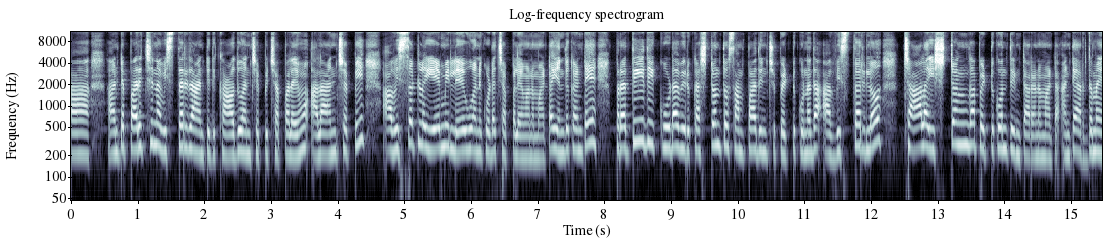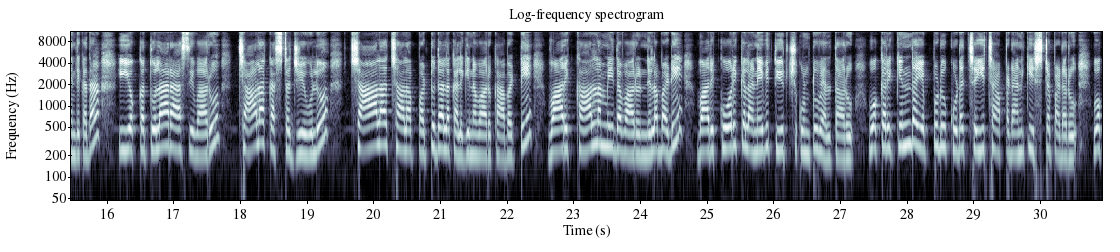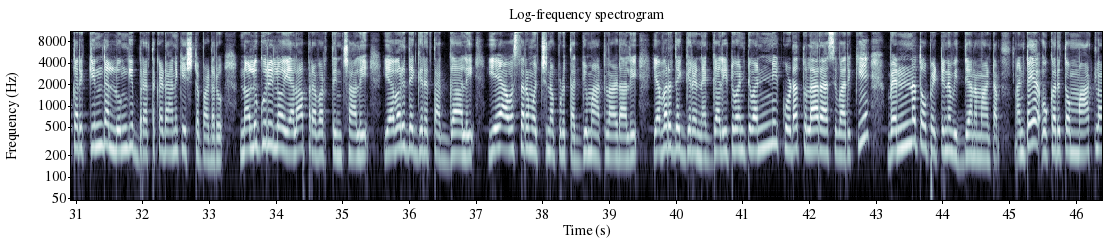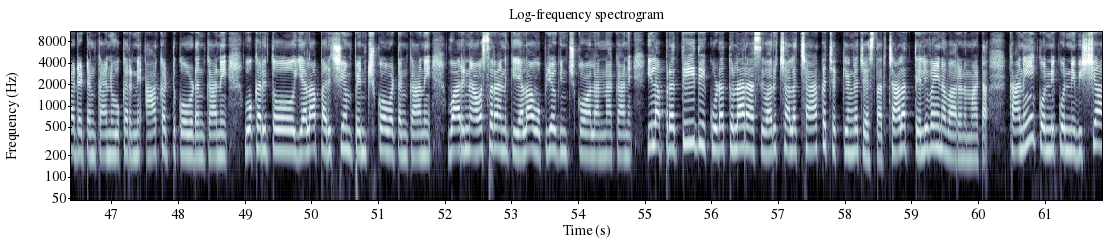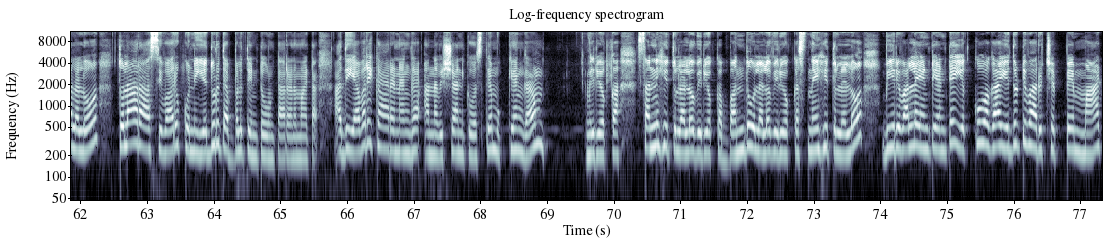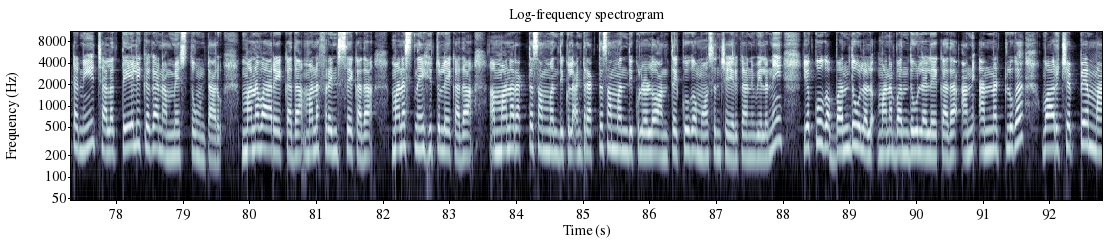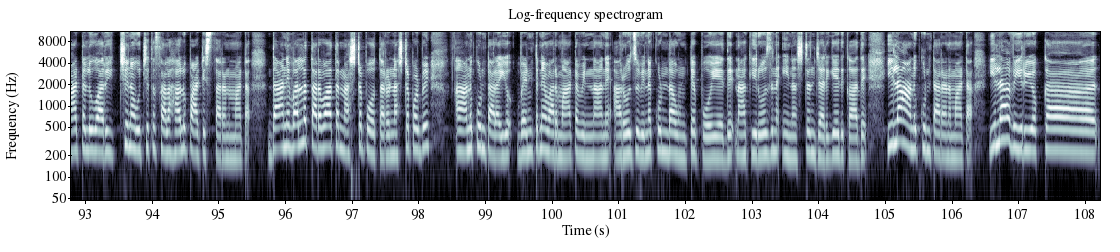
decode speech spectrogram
అంటే పరిచిన విస్తరి లాంటిది కాదు అని చెప్పి చెప్పలేము. అలా అని చెప్పి ఆ విస్తట్లో ఏమీ లేవు అని కూడా చెప్పలేము అనమాట ఎందుకంటే ప్రతిదీ కూడా వీరు కష్టంతో సంపాదించి పెట్టుకున్నదా ఆ విస్తరిలో చాలా ఇష్టంగా పెట్టుకొని తింటారనమాట అంటే అర్థమైంది కదా ఈ యొక్క తులారాశి వారు చాలా కష్టజీవులు చాలా చాలా పట్టుదల కలిగిన వారు కాబట్టి వారి కాళ్ళ మీద వారు నిలబడి వారి కోరికలు అనేవి తీర్చుకుంటూ వెళ్తారు. ఒకరి కింద ఎప్పుడూ కూడా చెయ్యి చాపడానికి ఇష్టపడరు. ఒకరి కింద లొంగి బ్రతకడానికి ఇష్టపడరు. నలుగురిలో ఎలా ప్రవర్తించాలి? ఎవరి దగ్గర తగ్గాలి? ఏ అవసరం వచ్చినప్పుడు తగ్గి మాట్లాడాలి? ఎవరి దగ్గర నెగ్గాలి? ఇటువంటివన్నీ కూడా తులారాశి వారికి వెన్నతో పెట్టిన విద్య అనమాట అంటే ఒకరితో మాట్లాడటం కానీ ఒకరిని ఆకట్టుకోవడం కానీ ఒకరితో ఎలా పరిచయం పెంచుకోవటం కానీ వారిని అవసరానికి ఎలా ఉపయోగించుకోవాలన్నా కానీ ఇలా ప్రతీది కూడా తులారాశి వారు చాలా చాకచక్యంగా చేస్తారు. చాలా తెలివైన వారనమాట కానీ కొన్ని కొన్ని విషయాలలో తులారాశి వారు కొన్ని ఎదురు దెబ్బలు తింటూ ఉంటారనమాట అది ఎవరి కారణంగా అన్న విషయానికి వస్తే ముఖ్యంగా వీరి యొక్క సన్నిహితులలో వీరి యొక్క బంధువులలో వీరి యొక్క స్నేహితులలో వీరి వల్ల ఏంటి అంటే ఎక్కువగా ఎదుటివారు చెప్పే మాటని చాలా తేలికగా నమ్మేస్తూ ఉంటారు. మనవారే కదా మన ఫ్రెండ్సే కదా మన స్నేహితులే కదా మన రక్త సంబంధికులు అంటే రక్త సంబంధికులలో అంత ఎక్కువగా మోసం చేయరు కానీ వీళ్ళని ఎక్కువగా బంధువులలో మన బంధువులలే కదా అని అన్నట్లుగా వారు చెప్పే మాటలు వారు ఇచ్చిన ఉచిత సలహాలు పాటిస్తారనమాట దానివల్ల తర్వాత నష్టపోతారు. నష్టపడి అనుకుంటారు అయ్యో వెంటనే వారి మాట విన్నానే ఆ రోజు వినకుండా ఉంటే పోయేదే నాకు ఈ రోజున ఈ నష్టం జరిగేది కాదే ఇలా అనుకుంటారనమాట ఇలా వీరి యొక్క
